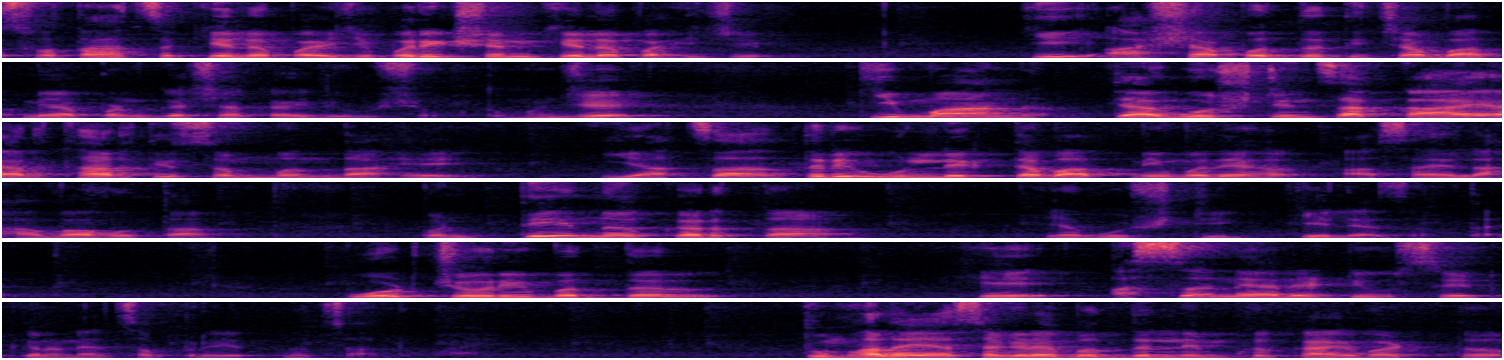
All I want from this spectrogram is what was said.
स्वतःचं केलं पाहिजे परीक्षण केलं पाहिजे की अशा पद्धतीच्या बातम्या आपण कशा काय देऊ शकतो? म्हणजे किमान त्या गोष्टींचा काय अर्थार्थी संबंध आहे याचा तरी उल्लेख त्या बातमीमध्ये ह- असायला हवा होता. पण ते न करता या गोष्टी केल्या जात आहेत. वोट चोरीबद्दल हे असं नॅरेटिव्ह सेट करण्याचा प्रयत्न चालू आहे. तुम्हाला या सगळ्याबद्दल नेमकं काय वाटतं?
